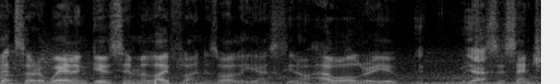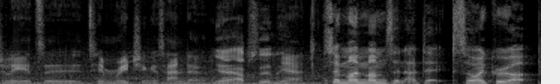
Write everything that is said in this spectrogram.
And sort of Waylon gives him a lifeline as well. He asks, you know, how old are you? Which Yeah. is essentially it's a it's him reaching his hand out. Yeah, absolutely. Yeah. So my mum's an addict. So I grew up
